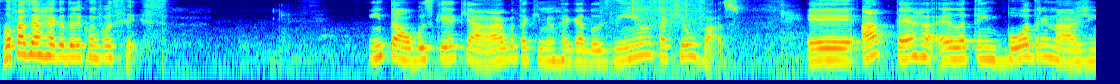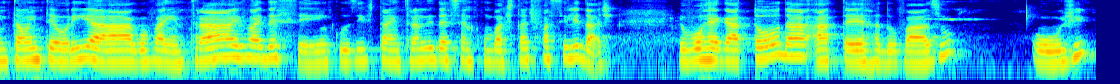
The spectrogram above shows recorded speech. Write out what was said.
vou fazer a rega dele com vocês. Então, busquei aqui a água, tá aqui meu regadorzinho, tá aqui o vaso. É, a terra, ela tem boa drenagem, então, em teoria, a água vai entrar e vai descer. Inclusive, tá entrando e descendo com bastante facilidade. Eu vou regar toda a terra do vaso hoje.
